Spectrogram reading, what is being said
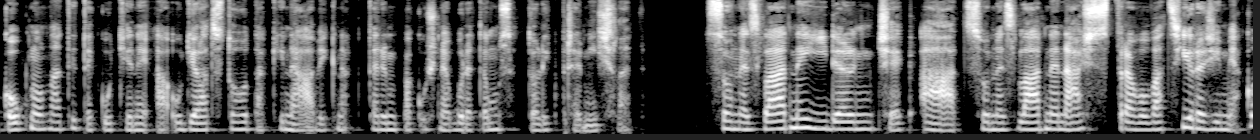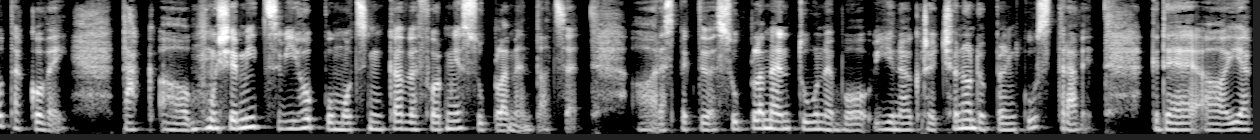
kouknout na ty tekutiny a udělat z toho taky návyk, na kterým pak už nebudete muset tolik přemýšlet co nezvládne jídelníček a co nezvládne náš stravovací režim jako takový, tak uh, může mít svýho pomocníka ve formě suplementace, uh, respektive suplementů nebo jinak řečeno doplňků stravy, kde, uh, jak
